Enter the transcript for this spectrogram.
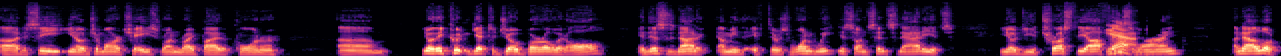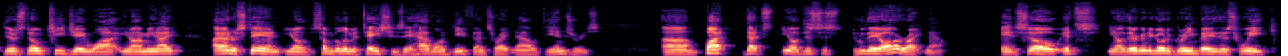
uh, to see you know Ja'Marr Chase run right by the corner, um, you know, they couldn't get to Joe Burrow at all. And this is not a. I mean, if there's one weakness on Cincinnati, it's you know, do you trust the offensive yeah. line? Uh, now, look, there's no T.J. Watt. You know, I mean, I I understand, you know, some of the limitations they have on defense right now with the injuries. Um, but that's, you know, this is who they are right now. And so it's, you know, they're going to go to Green Bay this week.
